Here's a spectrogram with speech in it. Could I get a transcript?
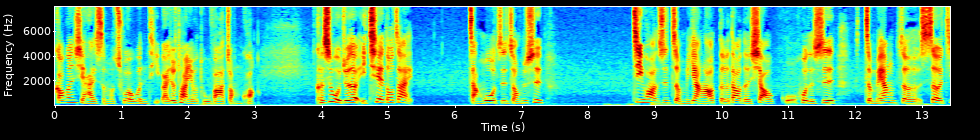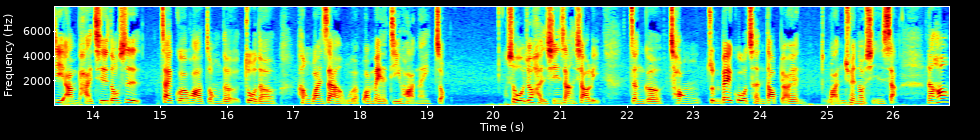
高跟鞋还是什么出了问题吧，就突然有突发状况。可是我觉得一切都在掌握之中，就是计划的是怎么样，然后得到的效果或者是怎么样的设计安排，其实都是在规划中的做的很完善、很完完美的计划那一种。所以我就很欣赏孝琳，整个从准备过程到表演完全都欣赏。然后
